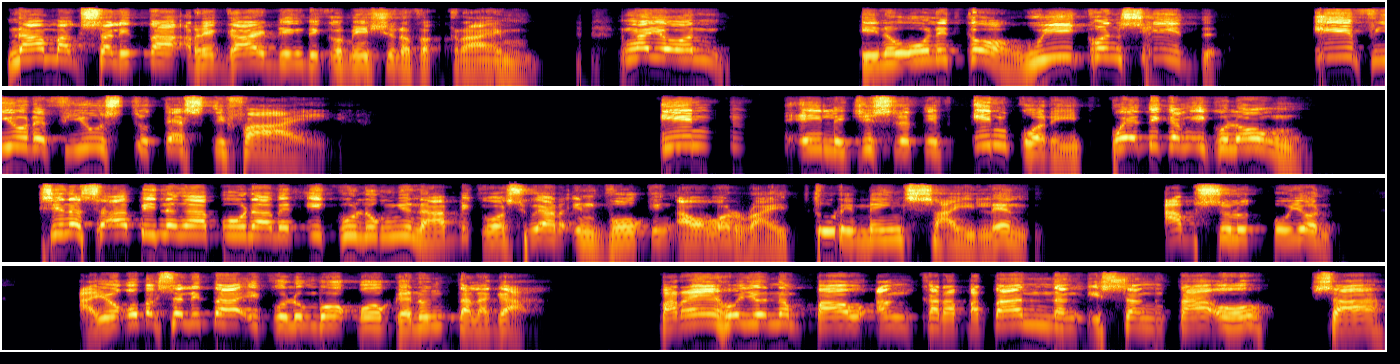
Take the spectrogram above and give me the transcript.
na magsalita regarding the commission of a crime. Ngayon, inuulit ko, we concede if you refuse to testify in a legislative inquiry, pwede kang ikulong. Sinasabi na nga po namin, ikulong nyo na because we are invoking our right to remain silent. Absolute po yun. Ayoko magsalita, ikulong mo ako, ganun talaga. Pareho yun ng pau ang karapatan ng isang tao sa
